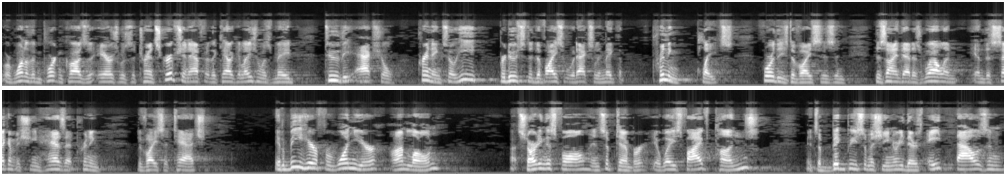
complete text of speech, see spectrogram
or one of the important causes of errors was the transcription after the calculation was made to the actual printing. So he produced a device that would actually make the printing plates for these devices and designed that as well. And, and the second machine has that printing device attached. It'll be here for one year on loan, uh, starting this fall in September. It weighs five tons. It's a big piece of machinery. There's 8,000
